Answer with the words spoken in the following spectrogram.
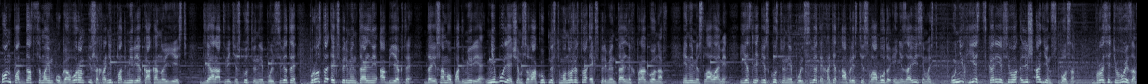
он поддастся моим уговорам и сохранит подмирье, как оно есть. Для Рад ведь искусственные пульсветы просто экспериментальные объекты, да и само подмирье не более чем совокупность множества экспериментальных прогонов. Иными словами, если искусственные пульсветы хотят обрести свободу и независимость, у них есть, скорее всего, лишь один способ – бросить вызов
